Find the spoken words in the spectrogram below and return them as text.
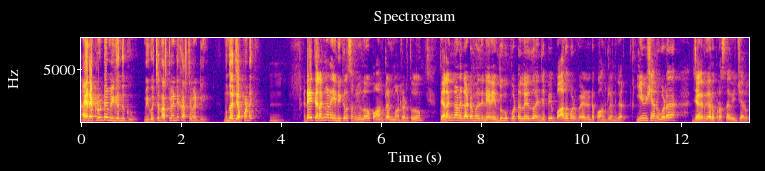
ఆయన ఎక్కడుంటే మీకెందుకు? మీకు వచ్చిన నష్టం ఏంటి కష్టం ఏంటి? ముందు అది చెప్పండి. అంటే తెలంగాణ ఎన్నికల సమయంలో పవన్ కళ్యాణ్ మాట్లాడుతూ తెలంగాణ గడ్డ మీద నేను ఎందుకు పుట్టలేదు అని చెప్పి బాధపడిపోయాడంట పవన్ కళ్యాణ్ గారు. ఈ విషయాన్ని కూడా జగన్ గారు ప్రస్తావించారు.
